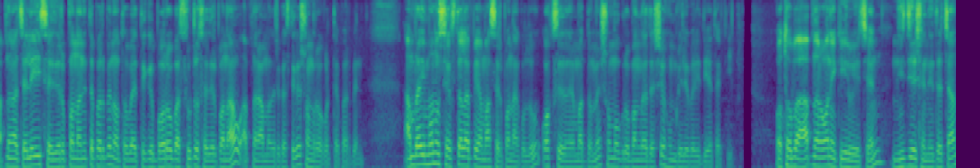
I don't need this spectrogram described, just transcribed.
আপনারা চাইলে এই সাইজের পোনা নিতে পারবেন, অথবা এর থেকে বড় বা ছোটো সাইজের পোনাও আপনারা আমাদের কাছ থেকে সংগ্রহ করতে পারবেন। আমরা এই মনোসেক্স তেলাপিয়া মাছের পোনাগুলো অক্সিজেনের মাধ্যমে সমগ্র বাংলাদেশে হোম ডেলিভারি দিয়ে থাকি। অথবা আপনারা অনেকেই রয়েছেন, নিজে এসে নিতে চান,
